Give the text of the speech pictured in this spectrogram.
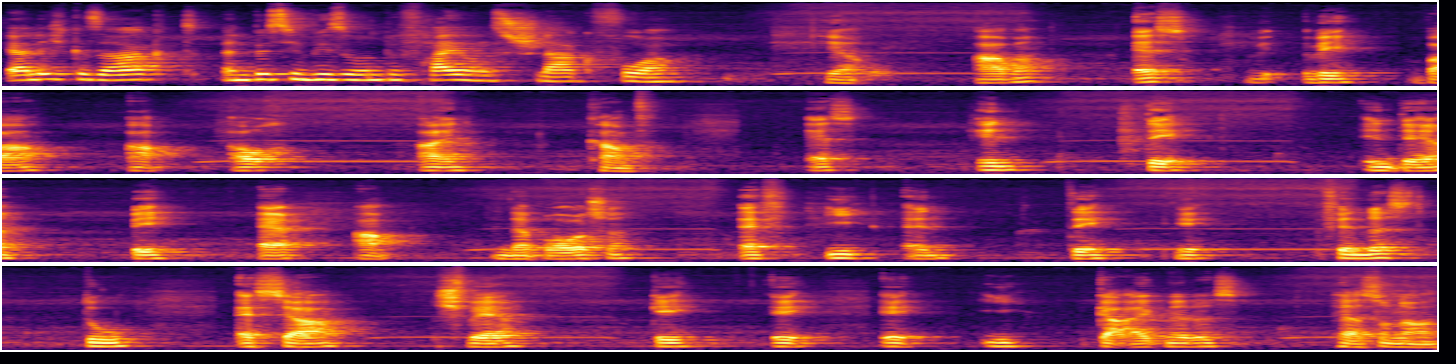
ehrlich gesagt ein bisschen wie so ein Befreiungsschlag vor. Ja, aber es w war auch ein Kampf. Es in D in der B R A in der Branche F I N D E findest du es ja schwer G E E I geeignetes Personal.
